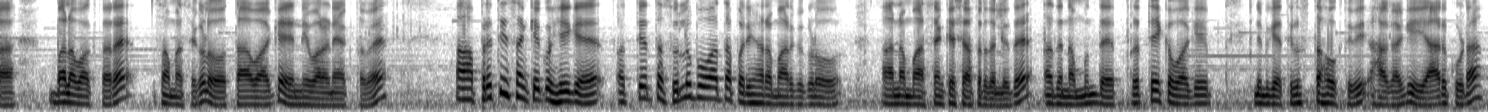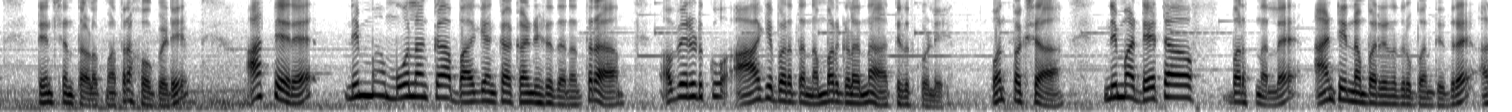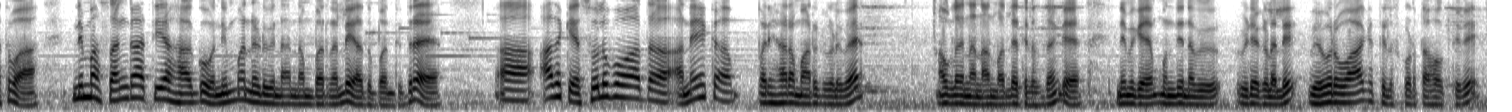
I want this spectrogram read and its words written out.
ಬಲವಾಗ್ತಾರೆ. ಸಮಸ್ಯೆಗಳು ತಾವಾಗೆ ನಿವಾರಣೆ ಆಗ್ತವೆ. ಆ, ಪ್ರತಿ ಸಂಖ್ಯೆಗೂ ಹೀಗೆ ಅತ್ಯಂತ ಸುಲಭವಾದ ಪರಿಹಾರ ಮಾರ್ಗಗಳು ನಮ್ಮ ಸಂಖ್ಯಾಶಾಸ್ತ್ರದಲ್ಲಿದೆ. ಅದನ್ನು ಮುಂದೆ ಪ್ರತ್ಯೇಕವಾಗಿ ನಿಮಗೆ ತಿಳಿಸ್ತಾ ಹೋಗ್ತೀವಿ. ಹಾಗಾಗಿ ಯಾರು ಕೂಡ ಟೆನ್ಷನ್ ತಗೊಳ್ಳೋಕೆ ಮಾತ್ರ ಹೋಗಬೇಡಿ. ಆತ್ಮೀಯರೇ ನಿಮ್ಮ ಮೂಲಾಂಕ ಭಾಗ್ಯಾಂಕ ಕಂಡುಹಿಡಿದ ನಂತರ ಅವೆರಡಕ್ಕೂ ಆಗಿ ಬರೆದ ನಂಬರ್ಗಳನ್ನು ತಿಳಿದುಕೊಳ್ಳಿ. ಒಂದು ಪಕ್ಷ ನಿಮ್ಮ ಡೇಟ್ ಆಫ್ ಬರ್ತ್ನಲ್ಲೇ ಆಂಟಿ ನಂಬರ್ ಏನಾದರೂ ಬಂದಿದ್ದರೆ ಅಥವಾ ನಿಮ್ಮ ಸಂಗಾತಿಯ ಹಾಗೂ ನಿಮ್ಮ ನಡುವಿನ ನಂಬರ್ನಲ್ಲಿ ಅದು ಬಂದಿದ್ದರೆ ಅದಕ್ಕೆ ಸುಲಭವಾದ ಅನೇಕ ಪರಿಹಾರ ಮಾರ್ಗಗಳಿವೆ. ಅವುಗಳನ್ನು ನಾನು ಮೊದಲೇ ತಿಳಿಸ್ದಂಗೆ ನಿಮಗೆ ಮುಂದಿನ ವಿಡಿಯೋಗಳಲ್ಲಿ ವಿವರವಾಗಿ ತಿಳಿಸ್ಕೊಡ್ತಾ ಹೋಗ್ತೀವಿ.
